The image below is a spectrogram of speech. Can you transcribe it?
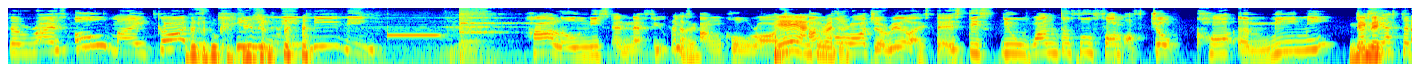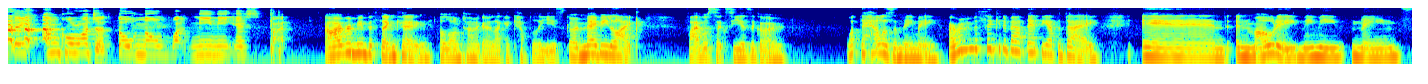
the rice. Oh my god, Visible you're confusion. killing me, Mimi. Hello, niece and nephew. Hello. It's Uncle Roger. Hey, Uncle Roger. Roger realized there is this new wonderful form of joke called a Mimi. Mimi. Just yesterday, Uncle Roger don't know what Mimi is, but I remember thinking a long time ago, like a couple of years ago, maybe like five or six years ago, what the hell is a mimi? I remember thinking about that the other day. And in Māori, mimi means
